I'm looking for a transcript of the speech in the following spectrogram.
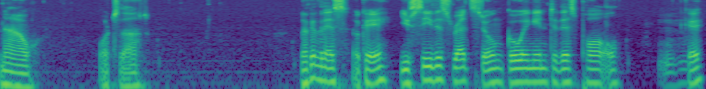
Now, watch that. Look at this, okay? You see this redstone going into this portal, Mhm. okay?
